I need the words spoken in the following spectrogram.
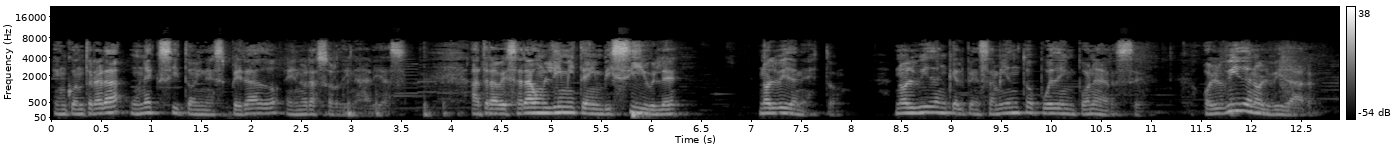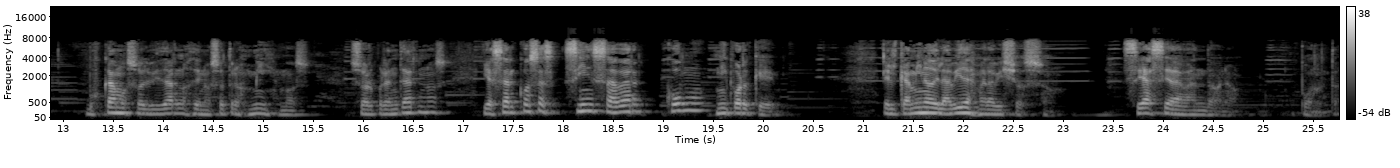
encontrará un éxito inesperado en horas ordinarias. Atravesará un límite invisible. No olviden esto. No olviden que el pensamiento puede imponerse. Olviden olvidar. Buscamos olvidarnos de nosotros mismos, sorprendernos y hacer cosas sin saber cómo ni por qué. El camino de la vida es maravilloso. Se hace de abandono. Punto.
